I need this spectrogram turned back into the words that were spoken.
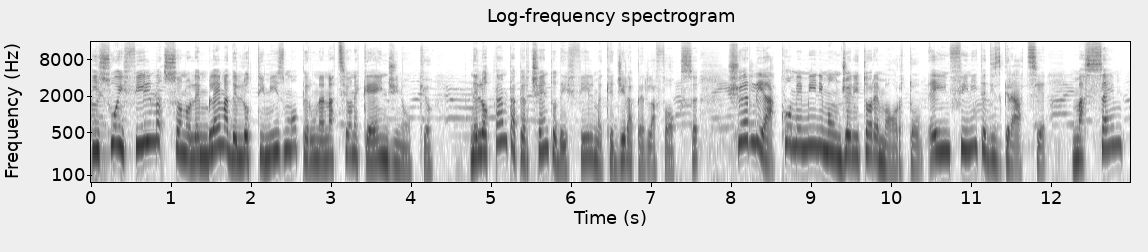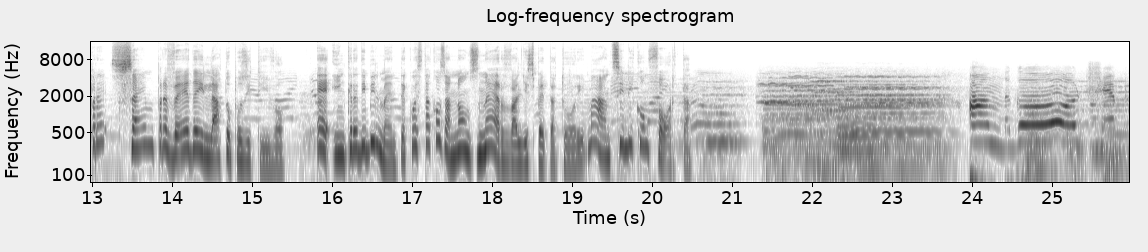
I suoi film sono l'emblema dell'ottimismo per una nazione che è in ginocchio. Nell'80% dei film che gira per la Fox, Shirley ha come minimo un genitore morto e infinite disgrazie, ma sempre, sempre vede il lato positivo. E incredibilmente questa cosa non snerva gli spettatori, ma anzi li conforta. On the good ship,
